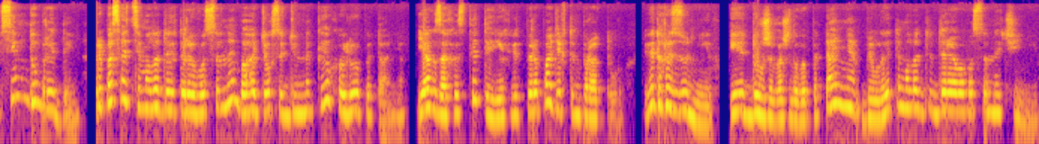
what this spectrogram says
Всім добрий день. При посадці молодих дерев восени багатьох садівників хвилює питання, як захистити їх від перепадів температур, від гризунів. І дуже важливе питання, білити молоді дерева восени чи ні.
